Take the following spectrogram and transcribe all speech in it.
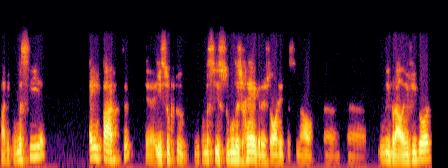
para a diplomacia, em parte, eh, e sobretudo diplomacia segundo as regras da ordem internacional uh, uh, liberal em vigor,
